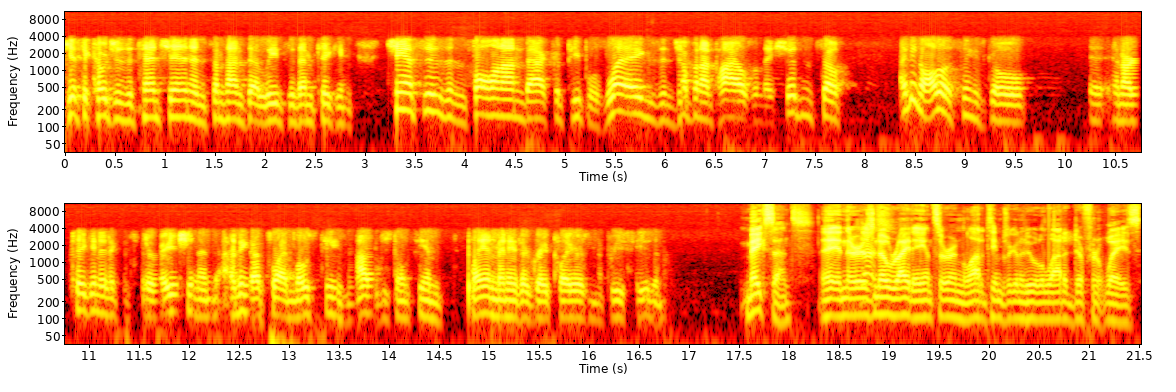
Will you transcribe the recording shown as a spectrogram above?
get the coach's attention and sometimes that leads to them taking chances and falling on back of people's legs and jumping on piles when they shouldn't. So I think all those things go and are taken into consideration and I think that's why most teams now just don't see them playing many of their great players in the preseason. Makes sense. And there is no right answer, and a lot of teams are going to do it a lot of different ways.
